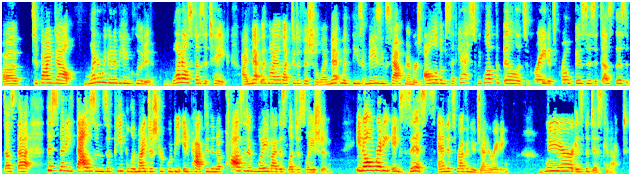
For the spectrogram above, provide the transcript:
uh, to find out when are we going to be included? What else does it take? I met with my elected official. I met with these amazing staff members. All of them said, Yes, we love the bill. It's great. It's pro business. It does this. It does that. This many thousands of people in my district would be impacted in a positive way by this legislation. It already exists and it's revenue generating. Where is the disconnect?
